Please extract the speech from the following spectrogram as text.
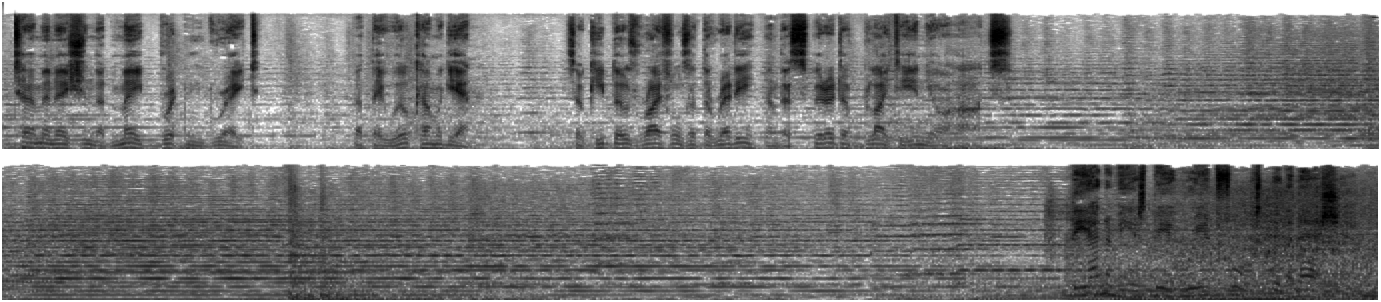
Determination that made Britain great. But they will come again. So keep those rifles at the ready and the spirit of Blighty in your hearts. The enemy is being reinforced with an airship.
